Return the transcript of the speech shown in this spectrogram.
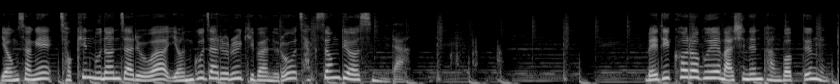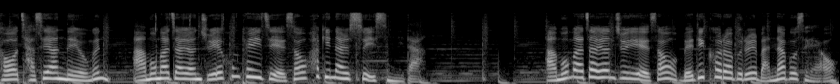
영상에 적힌 문헌 자료와 연구 자료를 기반으로 작성되었습니다. 메디컬 허브에 마시는 방법 등 더 자세한 내용은 아모마 자연주의 홈페이지에서 확인할 수 있습니다. 아모마 자연주의에서 메디컬 허브를 만나보세요.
